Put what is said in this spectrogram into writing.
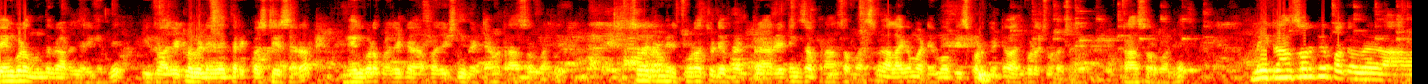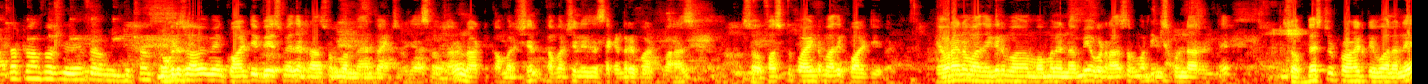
మేము కూడా ముందుకు రావడం జరిగింది. ఈ ప్రాజెక్ట్లో వీళ్ళు ఏదైతే రిక్వెస్ట్ చేశారో మేము కూడా ప్రాజెక్ట్ ప్రొజెక్షన్ పెట్టాము ట్రాన్స్ఫార్మర్ని సో ఇక్కడ మీరు చూడొచ్చు డిఫరెంట్ రేటింగ్స్ ఆఫ్ ట్రాన్స్ఫార్మర్స్ అలాగే మా డెమో పీస్ కూడా పెట్టాం అది కూడా చూడొచ్చు. ట్రాన్స్ఫార్మర్ని మీ ట్రాన్స్ఫర్కి అదర్ ట్రాన్స్ఫర్కి డిఫరెన్స్ ఒకటి స్వామి మేము క్వాలిటీ బేస్ మీద ట్రాన్స్ఫార్మర్ మ్యానుఫ్యాక్చర్ చేస్తున్నాం sir not commercial commercial is secondary part for us so first point మాది క్వాలిటీ ఎవరైనా మా దగ్గర మమ్మల్ని నమ్మి ఒక ట్రాన్స్ఫార్మర్ తీసుకున్నారంటే సో బెస్ట్ ప్రోడక్ట్ ఇవ్వాలని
